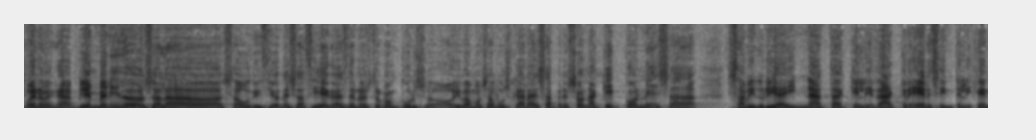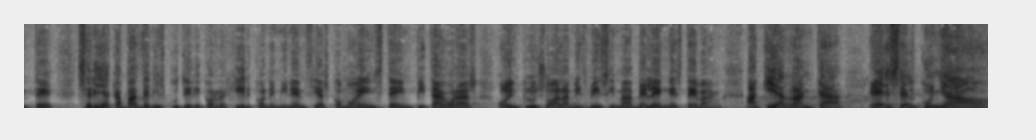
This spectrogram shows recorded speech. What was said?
Bueno, venga, bienvenidos a las audiciones a ciegas de nuestro concurso. Hoy vamos a buscar a esa persona que con esa sabiduría innata que le da creerse inteligente, sería capaz de discutir y corregir con eminencias como Einstein, Pitágoras o incluso a la mismísima Belén Esteban. Aquí arranca, es el cuñado.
